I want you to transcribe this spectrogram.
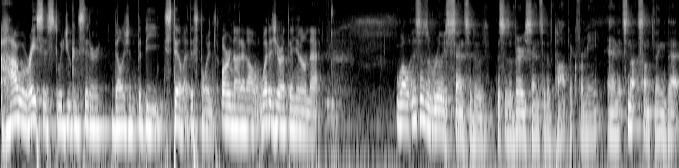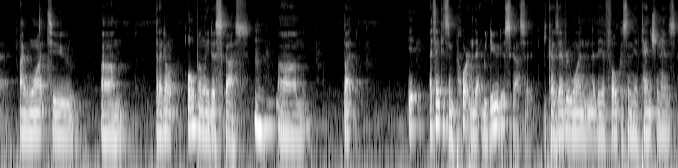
how racist would you consider Belgium to be still at this point, or not at all? What is your opinion on that? Well, this is a really sensitive, this is a very sensitive topic for me, and it's not something that I want to, um, that I don't openly discuss. Mm-hmm. Um, but it, I think it's important that we do discuss it because everyone, the focus and the attention is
